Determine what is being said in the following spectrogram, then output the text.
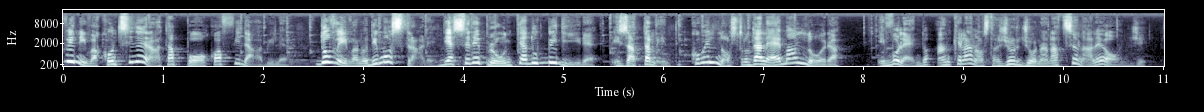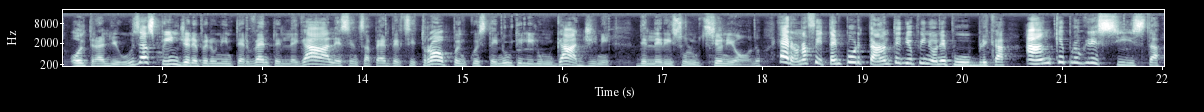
veniva considerata poco affidabile. Dovevano dimostrare di essere pronti ad ubbidire, esattamente come il nostro D'Alema allora e volendo anche la nostra Giorgiona nazionale oggi. Oltre agli USA, spingere per un intervento illegale senza perdersi troppo in queste inutili lungaggini delle risoluzioni ONU era una fetta importante di opinione pubblica, anche progressista,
